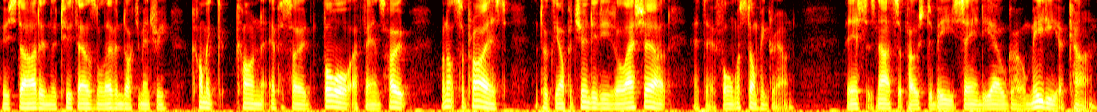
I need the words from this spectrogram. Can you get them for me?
who starred in the 2011 documentary Comic Con Episode 4 A Fan's Hope, were not surprised and took the opportunity to lash out at their former stomping ground. This is not supposed to be San Diego Media Con.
